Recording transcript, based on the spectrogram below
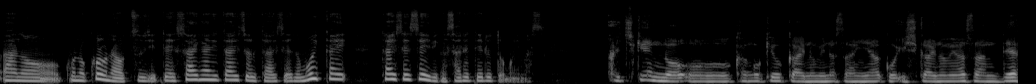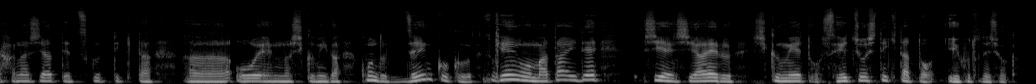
あのこのコロナを通じて災害に対する体制のもう一回体制整備がされていると思います。愛知県の看護協会の皆さんやこう医師会の皆さんで話し合って作ってきたあ応援の仕組みが今度全国県をまたいで支援し合える仕組みへと成長してきたということでしょうか？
